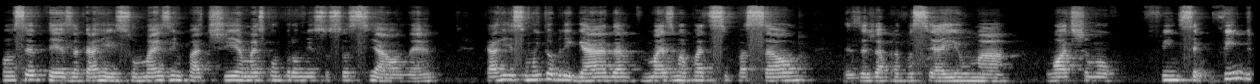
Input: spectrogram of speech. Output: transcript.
com certeza, Carriço. Mais empatia, mais compromisso social, né? Carriço, muito obrigada por mais uma participação. Desejar para você aí uma, um ótimo fim de, fim de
